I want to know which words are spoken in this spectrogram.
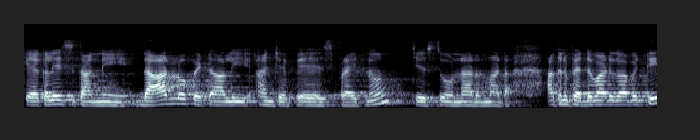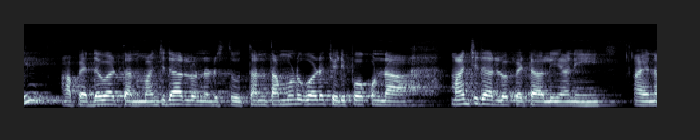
కేకలేసి తాన్ని దారిలో పెట్టాలి అని చెప్పేసి ప్రయత్నం చేస్తూ ఉన్నాడనమాట అతను పెద్దవాడు కాబట్టి ఆ పెద్దవాడు తను మంచి దారిలో నడుస్తూ తన తమ్ముడు కూడా చెడిపోకుండా మంచి దారిలో పెట్టాలి అని ఆయన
